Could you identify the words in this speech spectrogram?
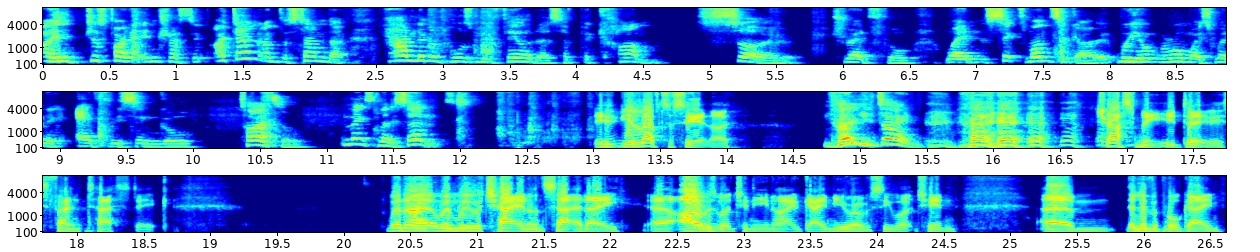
I just find it interesting. I don't understand though how Liverpool's midfielders have become so dreadful when six months ago we were almost winning every single title. It makes no sense. You love to see it though. No, you don't. Trust me, you do. It's fantastic. When I when we were chatting on Saturday, uh, I was watching the United game. You were obviously watching um, the Liverpool game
